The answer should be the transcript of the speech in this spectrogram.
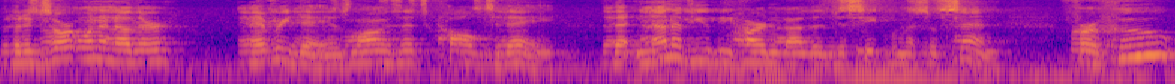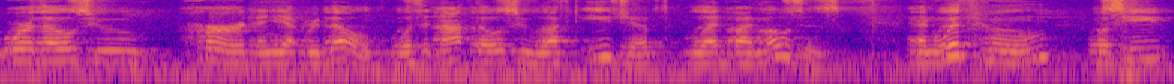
But exhort one another every day, as long as it's called today, that none of you be hardened by the deceitfulness of sin. For who were those who heard and yet rebelled? Was it not those who left Egypt, led by Moses? And with whom was he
